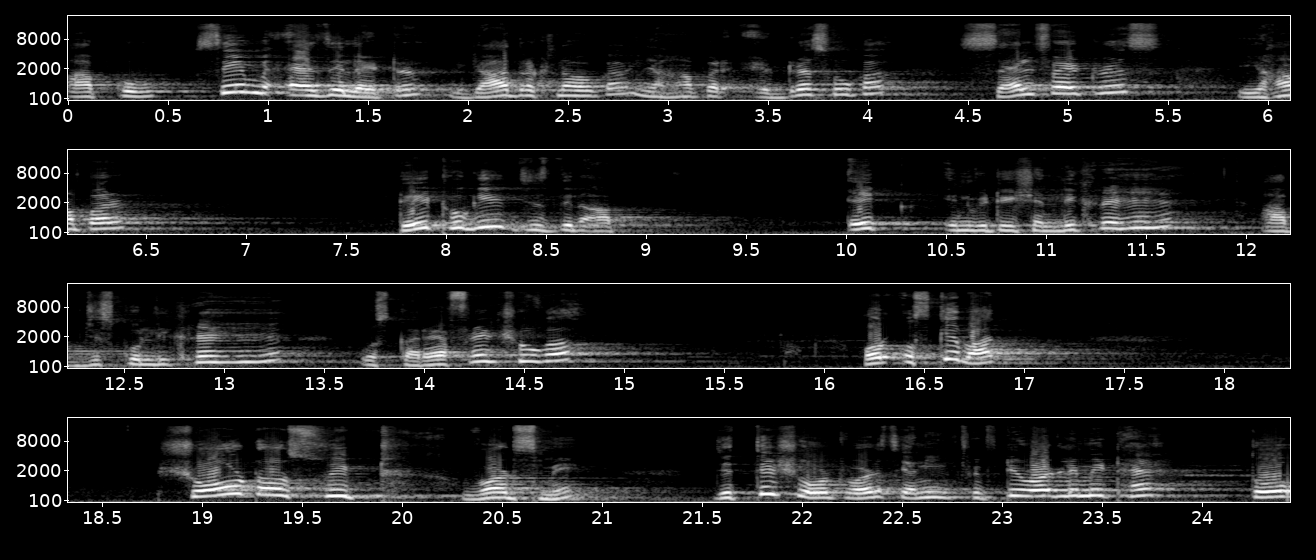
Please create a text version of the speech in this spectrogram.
आपको सेम एज ए लेटर याद रखना होगा, यहाँ पर एड्रेस होगा सेल्फ एड्रेस यहाँ पर डेट होगी, जिस दिन आप एक इनविटेशन लिख रहे हैं, आप जिसको लिख रहे हैं, उसका रेफरेंस होगा। और उसके बाद शॉर्ट और स्वीट वर्ड्स में, जितने शॉर्ट वर्ड्स यानी 50 वर्ड लिमिट है तो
